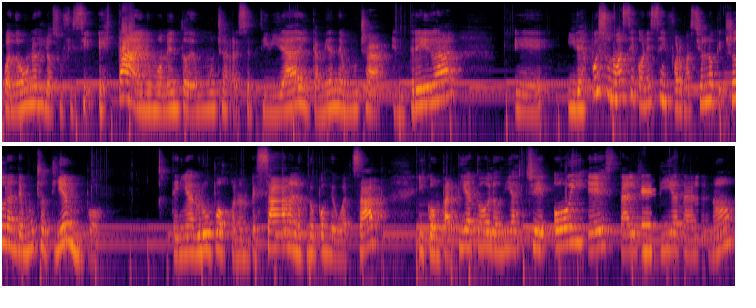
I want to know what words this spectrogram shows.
cuando uno es lo está en un momento de mucha receptividad y también de mucha entrega. Eh, y después uno hace con esa información lo que yo durante mucho tiempo tenía grupos, cuando empezaban los grupos de WhatsApp y compartía todos los días, che, hoy es tal día, tal, ¿no?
